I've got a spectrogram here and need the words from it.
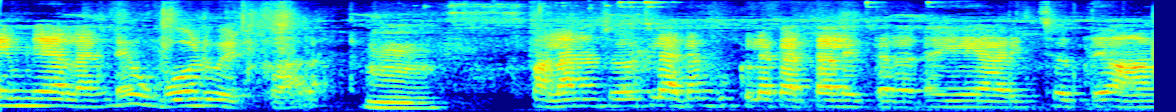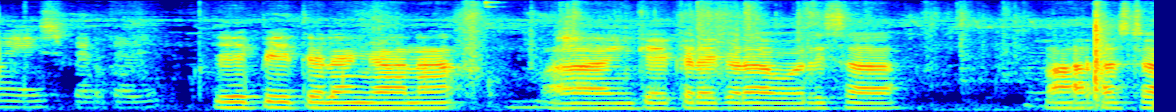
ఏం చేయాలంటే బోర్డు పెట్టుకోవాలి. పలానా చోట్ల అట బుక్ల కట్టాలి ఇస్తారట ఏ ఆడిచ్చొస్తే ఆమె వేసి పెడుతుంది. ఏపీ తెలంగాణ ఆ, ఇంకా ఎక్కడెక్కడ ఒరిస్సా మహారాష్ట్ర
